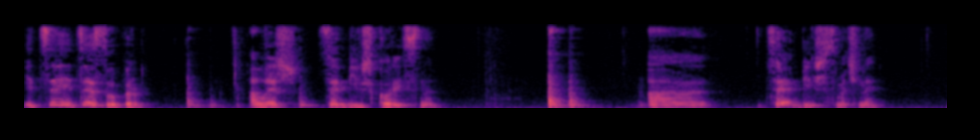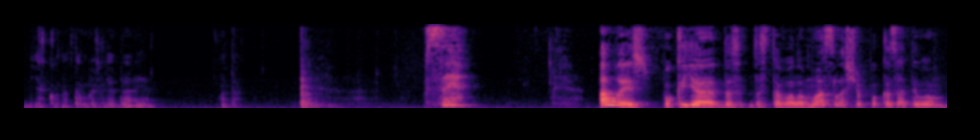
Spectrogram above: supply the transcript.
І це, і це супер. Але ж це більш корисне. А це більш смачне. Як воно там виглядає? Отак. Все. Але ж, поки я доставала масло, щоб показати вам,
